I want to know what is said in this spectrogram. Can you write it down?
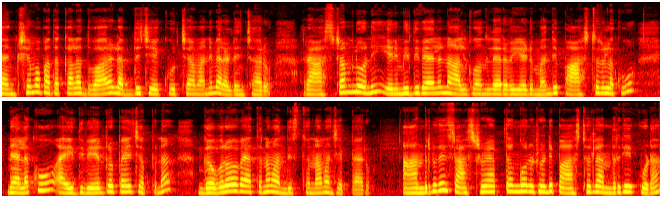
సంక్షేమ పథకాల ద్వారా లబ్ధి చేకూర్చామని వెల్లడించారు. రాష్ట్రంలోని ఎనిమిది వేల నాలుగు వందల ఇరవై ఏడు మంది పాస్టర్లకు నెలకు ఐదు వేల రూపాయల చొప్పున గౌరవ వేతనం అందిస్తున్నామని చెప్పారు. ఆంధ్రప్రదేశ్ రాష్ట్ర వ్యాప్తంగా ఉన్నటువంటి పాస్టర్లందరికీ కూడా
